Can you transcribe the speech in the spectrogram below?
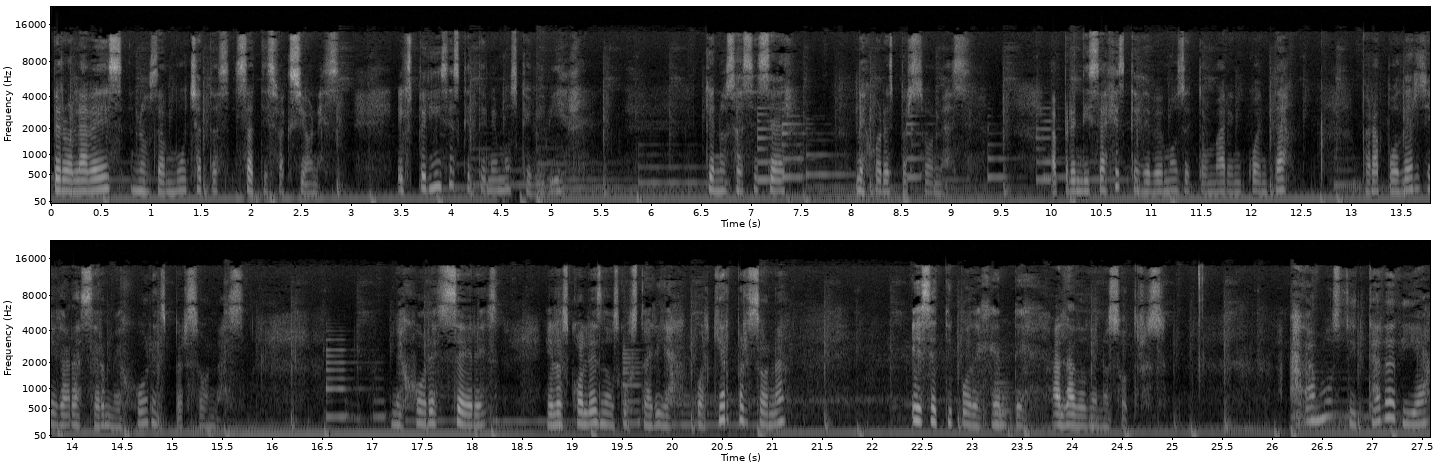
pero a la vez nos da muchas satisfacciones, experiencias que tenemos que vivir, que nos hace ser mejores personas, aprendizajes que debemos de tomar en cuenta para poder llegar a ser mejores personas, mejores seres en los cuales nos gustaría cualquier persona ese tipo de gente al lado de nosotros. Hagamos de cada día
